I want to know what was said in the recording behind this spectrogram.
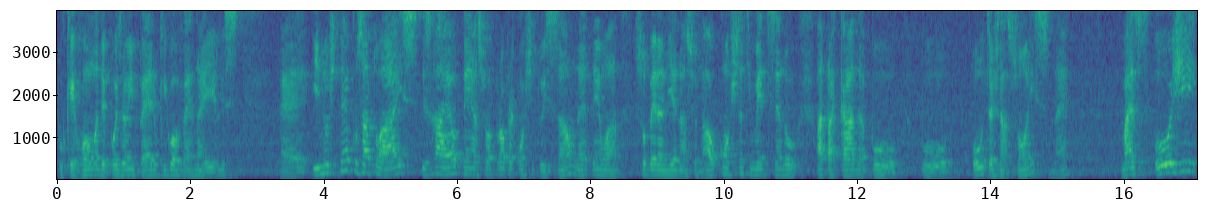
Porque Roma depois é o império que governa eles é, e nos tempos atuais, Israel tem a sua própria constituição, né, tem uma soberania nacional, constantemente sendo atacada por, por outras nações, né? mas hoje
